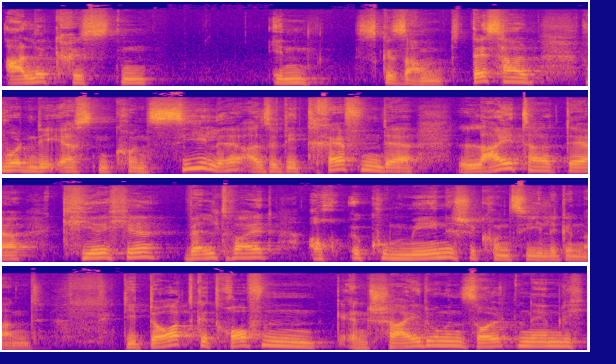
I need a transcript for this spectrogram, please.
alle Christen insgesamt. Deshalb wurden die ersten Konzile, also die Treffen der Leiter der Kirche weltweit, auch ökumenische Konzile genannt. Die dort getroffenen Entscheidungen sollten nämlich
